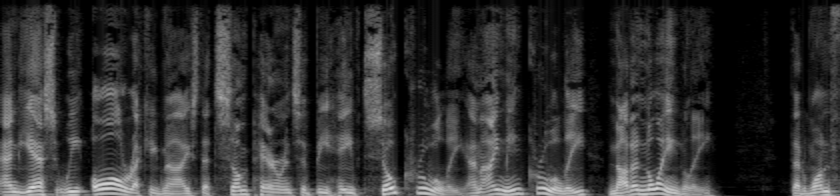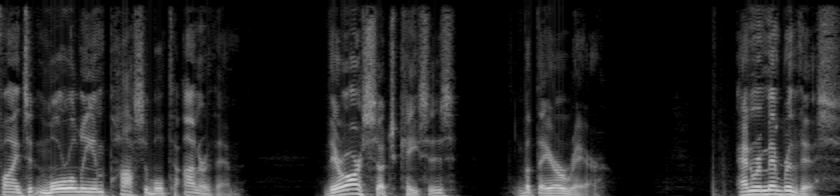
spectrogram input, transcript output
And yes, we all recognize that some parents have behaved so cruelly, and I mean cruelly, not annoyingly, that one finds it morally impossible to honor them. There are such cases, but they are rare. And remember this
